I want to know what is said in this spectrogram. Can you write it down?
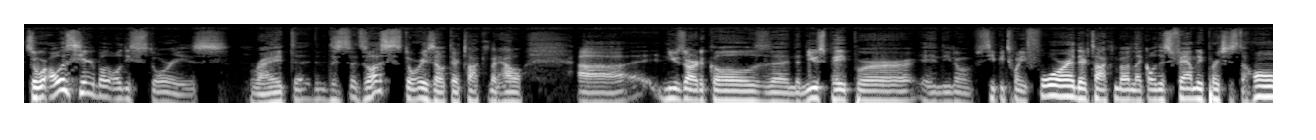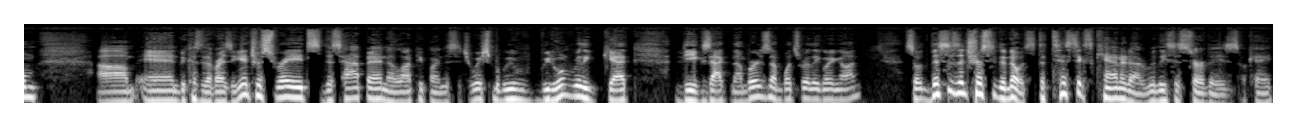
so we're always hearing about all these stories, right? There's, there's a lot of stories out there talking about how uh, news articles in the newspaper, and you know CP24, they're talking about like, oh, this family purchased a home. Um, and because of the rising interest rates, this happened. a lot of people are in this situation, but we, we don't really get the exact numbers of what's really going on. So this is interesting to note. Statistics Canada releases surveys. Okay.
